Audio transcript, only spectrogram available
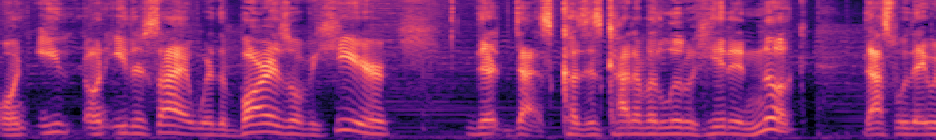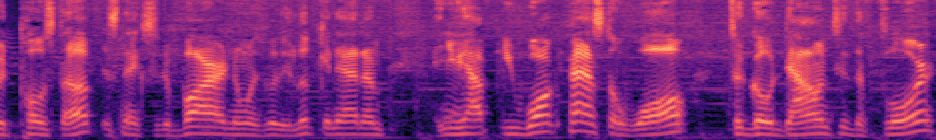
on either on either side, where the bar is over here, that, that's because it's kind of a little hidden nook. That's where they would post up. It's next to the bar. No one's really looking at them. And you have you walk past a wall to go down to the floor.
